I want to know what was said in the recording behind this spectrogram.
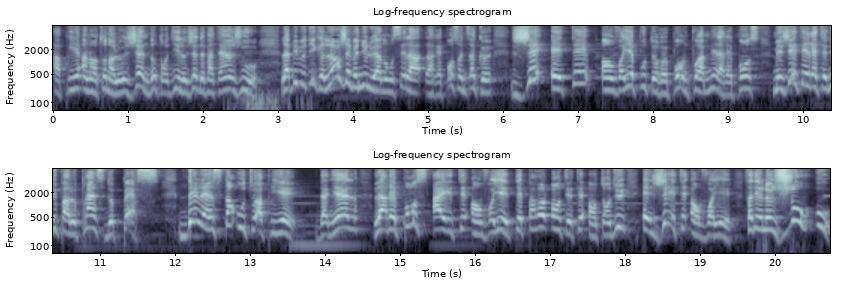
à prier en entrant dans le jeûne, dont on dit le jeûne de 21 jours. La Bible dit que l'ange est venu lui annoncer la réponse en disant que j'ai été envoyé pour te répondre, pour amener la réponse, mais j'ai été retenu par le prince de Perse. Dès l'instant où tu as prié, Daniel, la réponse a été envoyée, tes paroles ont été entendues et j'ai été envoyé. C'est-à-dire le jour où,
